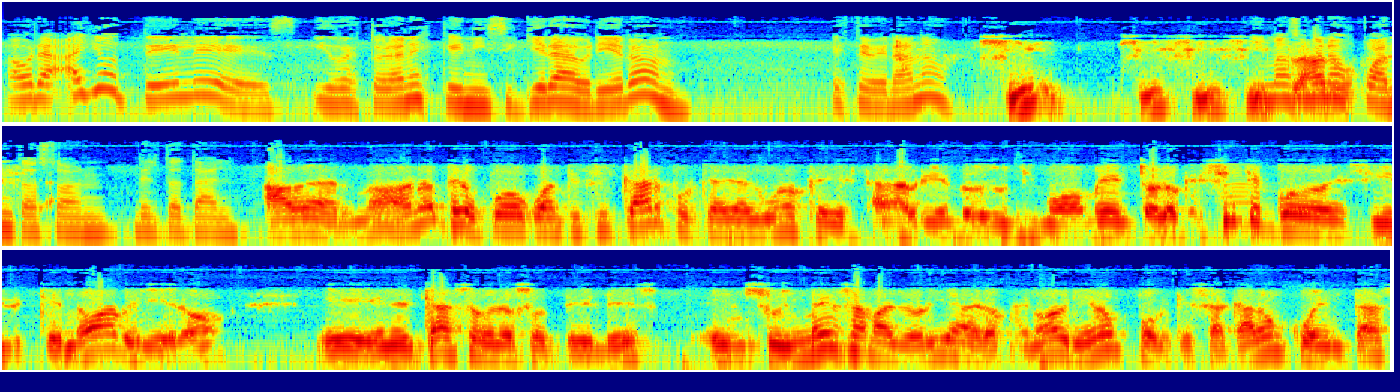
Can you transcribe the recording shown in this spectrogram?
Ahora, ¿hay hoteles y restaurantes que ni siquiera abrieron este verano? Sí, Sí, sí, sí. ¿Y más o menos cuántos son del total? A ver, no, no te lo puedo cuantificar porque hay algunos que están abriendo de último momento. Lo que sí te ah. puedo decir que no abrieron, eh, en el caso de los hoteles, en su inmensa mayoría de los que no abrieron porque sacaron cuentas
